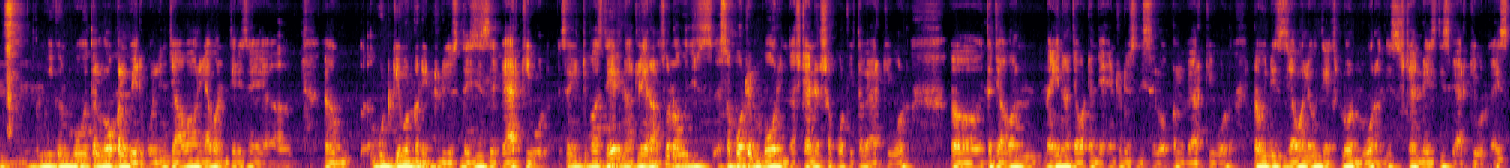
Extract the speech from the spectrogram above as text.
Mm, we can go with a local variable in Java 11. There is a, uh, a good keyword got introduced. This is a var keyword. So it was there in earlier also. Now it is supported more in the standard support with the var keyword uh, the Java 9 or Java 10 they introduced this local var keyword. Now it is Java 11 they explored more on this standardize this var keyword guys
